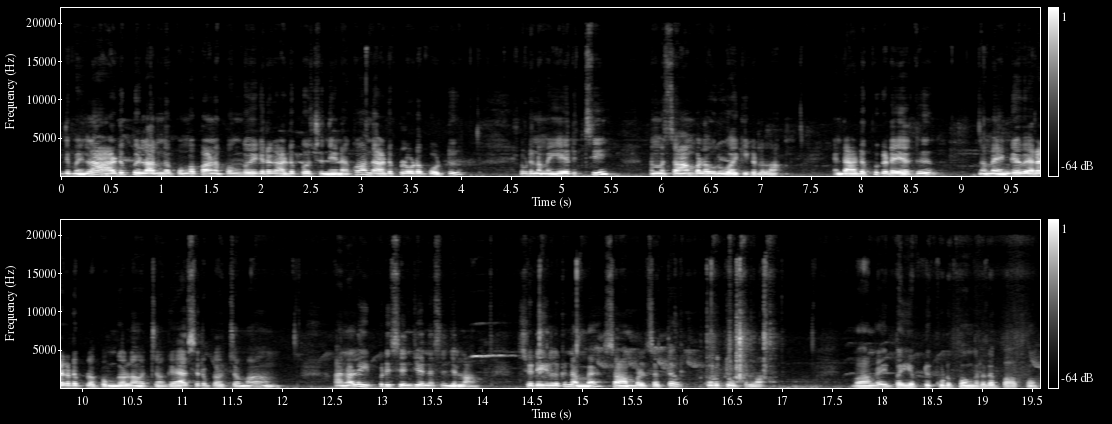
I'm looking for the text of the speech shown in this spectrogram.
இது மாதிரிலாம் அடுப்பு எல்லோரும் இந்த பொங்கப்பான பொங்க வைக்கிறக்கு அடுப்பு வச்சுருந்தீங்கனாக்கோ அந்த அடுப்பிலோட போட்டு இப்படி நம்ம எரித்து நம்ம சாம்பலை உருவாக்கிக்கிடலாம். என் அடுப்பு கிடையாது. நம்ம எங்கே விறகடுப்பில் பொங்கல்லாம் வச்சோம் கேஸ் அடுப்பில் வச்சோமா? அதனால் இப்படி செஞ்சு என்ன செஞ்சிடலாம்? செடிகளுக்கு நம்ம சாம்பல் சத்தை கொடுத்து விட்டுலாம் வாங்க இப்போ எப்படி கொடுப்போங்கிறத பார்ப்போம்.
